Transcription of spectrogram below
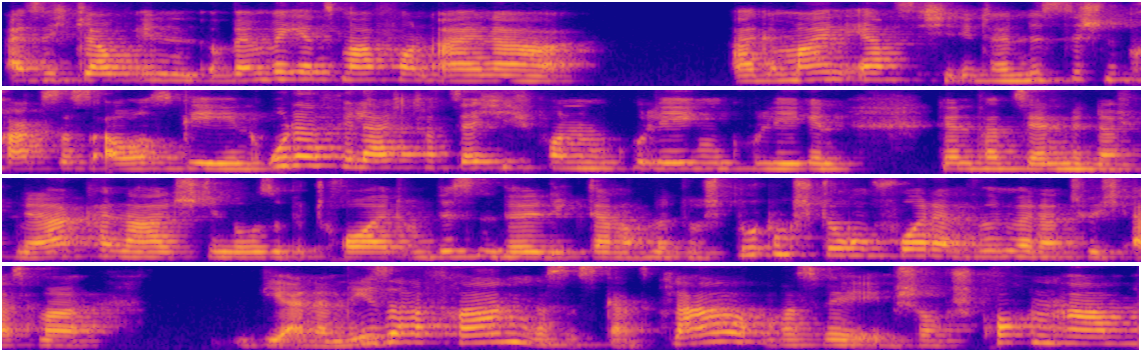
Also ich glaube, wenn wir jetzt mal von einer allgemeinärztlichen internistischen Praxis ausgehen oder vielleicht tatsächlich von einem Kollegen, Kollegin, der einen Patienten mit einer Spinalkanalstenose betreut und wissen will, liegt da noch eine Durchblutungsstörung vor, dann würden wir natürlich erstmal die Anamnese erfragen, das ist ganz klar, was wir eben schon besprochen haben.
